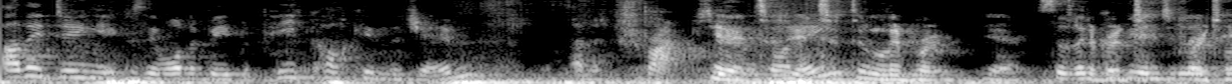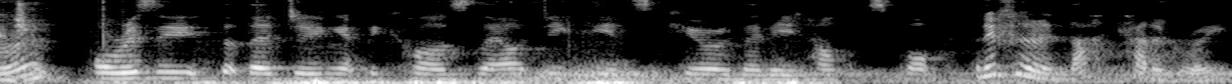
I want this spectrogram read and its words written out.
are they doing it because they want to be the peacock in the gym and attract Yeah, it's, everybody? it's a deliberate, yeah. So there could deliberate be a deliberate, attention. or is it that they're doing it because they are deeply insecure and they need help and support? And if they're in that category,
